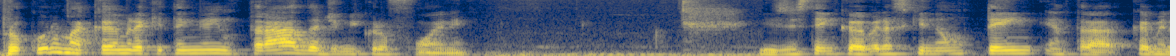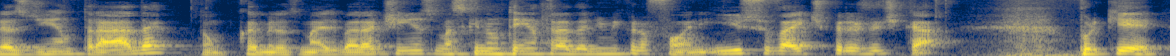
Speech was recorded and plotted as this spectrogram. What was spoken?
procura uma câmera que tenha entrada de microfone. Existem câmeras que não têm câmeras de entrada, são câmeras mais baratinhas, mas que não têm entrada de microfone. E isso vai te prejudicar. Porque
